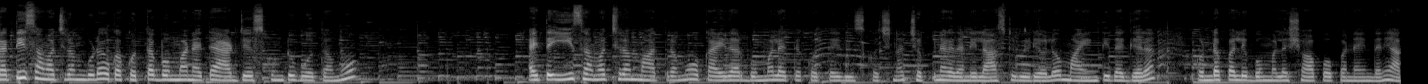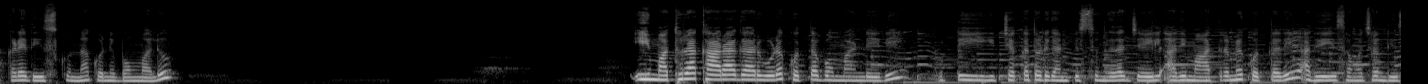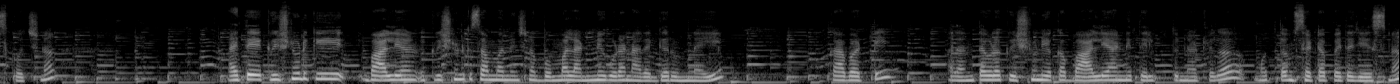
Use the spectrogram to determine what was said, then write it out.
ప్రతి సంవత్సరం కూడా ఒక కొత్త బొమ్మను అయితే యాడ్ చేసుకుంటూ పోతాము. అయితే ఈ సంవత్సరం మాత్రము ఒక ఐదారు బొమ్మలు అయితే కొత్తవి తీసుకొచ్చిన. చెప్పిన కదండి లాస్ట్ వీడియోలో మా ఇంటి దగ్గర కొండపల్లి బొమ్మల షాప్ ఓపెన్ అయిందని అక్కడే తీసుకున్న కొన్ని బొమ్మలు. ఈ మథుర కారాగారు కూడా కొత్త బొమ్మ అండి ఇది. ఉట్టి చెక్కతోటి కనిపిస్తుంది కదా జైలు. అది మాత్రమే కొత్తది. అది ఈ సంవత్సరం తీసుకొచ్చిన. అయితే కృష్ణుడికి బాల్యం కృష్ణుడికి సంబంధించిన బొమ్మలన్నీ కూడా నా దగ్గర ఉన్నాయి. కాబట్టి అదంతా కూడా కృష్ణుడి యొక్క బాల్యాన్ని తెలుపుతున్నట్లుగా మొత్తం సెటప్ అయితే చేసిన.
